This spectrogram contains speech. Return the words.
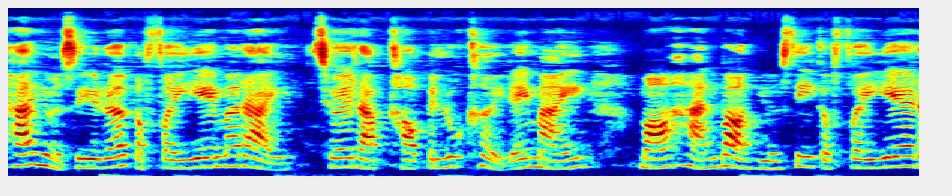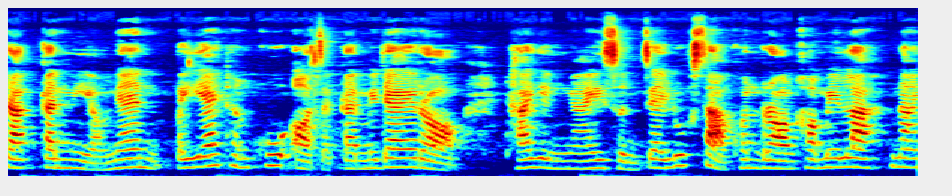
ถ้าหยุนซีเลิกกับเฟยเย่เมื่อไหร่ ช่วยรับเขาเป็นลูกเขยได้ไหม หมอหันบอกหยุนซีกับเฟยเย่รักกันเหนียวแน่น ไปแยกทั้งคู่ออกจากกันไม่ได้หรอก ถ้ายังไงสนใจลูกสาวคนรองเขาไหม่ละ่ะ นาง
